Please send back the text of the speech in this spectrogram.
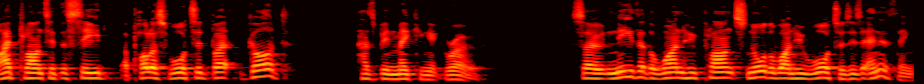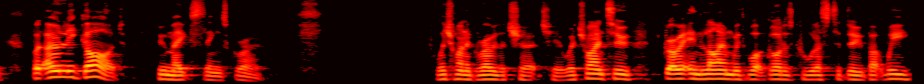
I planted the seed, Apollos watered, but God has been making it grow. So neither the one who plants nor the one who waters is anything, but only God who makes things grow. We're trying to grow the church here. We're trying to grow it in line with what God has called us to do, but we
